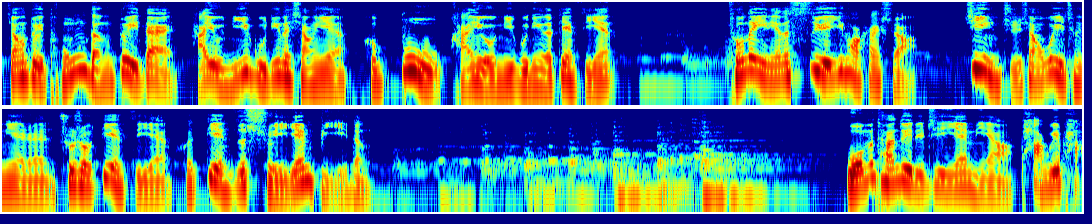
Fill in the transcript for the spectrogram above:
将对同等对待含有尼古丁的香烟和不含有尼古丁的电子烟。从那一年的四月一号开始啊，禁止向未成年人出售电子烟和电子水烟笔等。我们团队里这些烟民啊，怕归怕。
